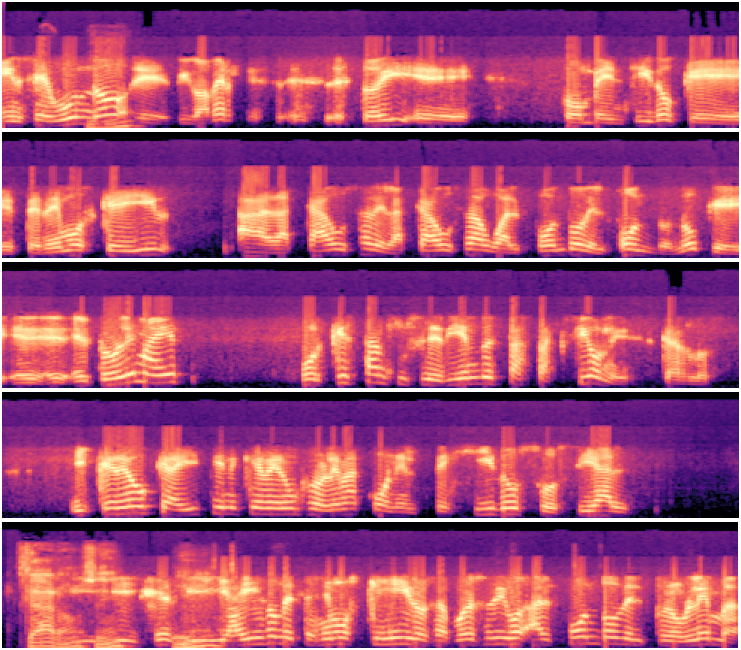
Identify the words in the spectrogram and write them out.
En segundo, eh, digo, a ver, estoy eh, convencido que tenemos que ir a la causa de la causa o al fondo del fondo, ¿no? Que eh, el problema es por qué están sucediendo estas acciones, Carlos. Y creo que ahí tiene que ver un problema con el tejido social. Claro, sí. Y, y, ahí es donde tenemos que ir, o sea, por eso digo, al fondo del problema.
